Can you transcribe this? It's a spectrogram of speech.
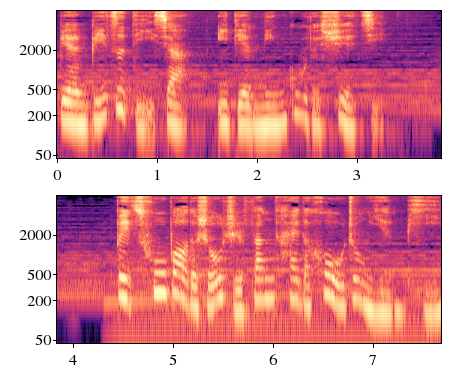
扁鼻子底下一点凝固的血迹，被粗暴的手指翻开的厚重眼皮。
